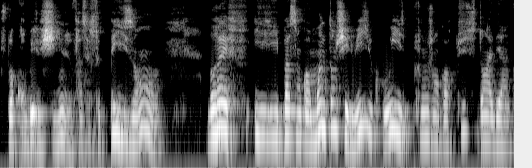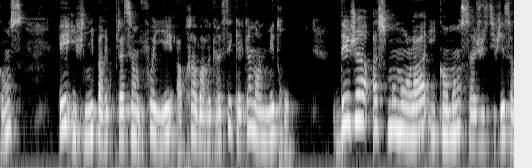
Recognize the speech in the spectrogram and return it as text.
je dois crober les chines face à ce paysan. Bref, il passe encore moins de temps chez lui, du coup, il plonge encore plus dans la délinquance, et il finit par être placé en foyer après avoir agressé quelqu'un dans le métro. Déjà à ce moment-là, il commence à justifier sa,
